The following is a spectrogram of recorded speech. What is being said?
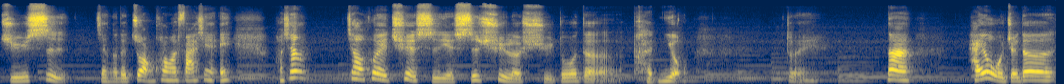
局势，整个的状况，会发现，哎，好像教会确实也失去了许多的朋友。对，那还有，我觉得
